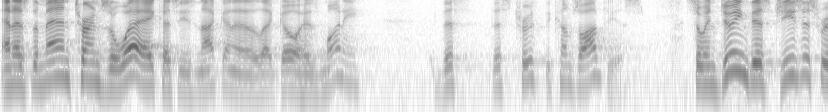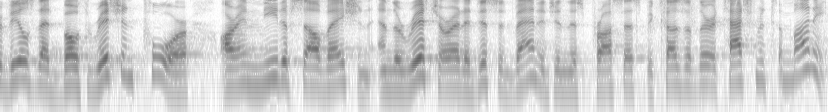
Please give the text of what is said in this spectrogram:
And as the man turns away, because he's not going to let go of his money, this, this truth becomes obvious. So in doing this, Jesus reveals that both rich and poor are in need of salvation and the rich are at a disadvantage in this process because of their attachment to money.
